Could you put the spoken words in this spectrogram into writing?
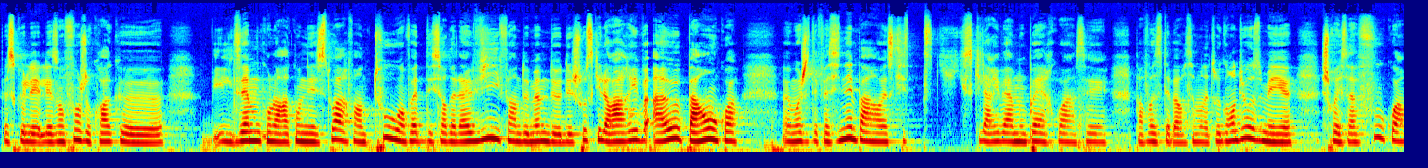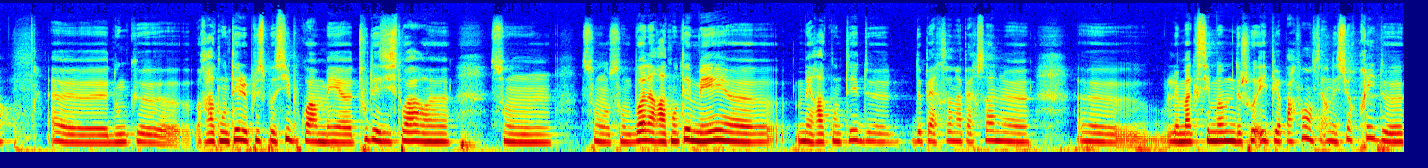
Parce que les, enfants, je crois que ils aiment qu'on leur raconte des histoires, enfin tout, en fait, des histoires de la vie, enfin de même de, des choses qui leur arrivent à eux, parents, quoi. Euh, moi, j'étais fascinée par euh, ce qui ce qu'il arrivait à mon père quoi c'est parfois c'était pas forcément des trucs grandioses mais je trouvais ça fou quoi donc raconter le plus possible quoi mais toutes les histoires sont sont, sont bonnes à raconter, mais, mais racontées de, de personne à personne euh, le maximum de choses. Et puis parfois, on, est- on est surpris de,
